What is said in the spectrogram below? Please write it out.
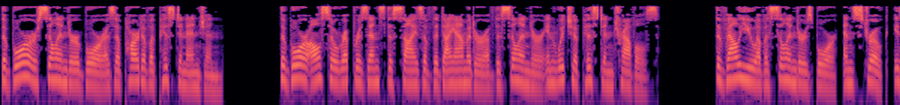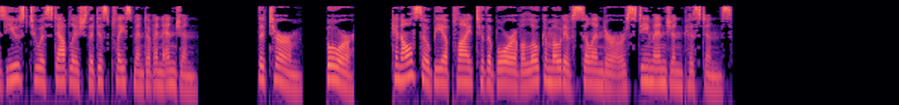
The bore or cylinder bore is a part of a piston engine. The bore also represents the size of the diameter of the cylinder in which a piston travels. The value of a cylinder's bore, and stroke, is used to establish the displacement of an engine. The term, bore, can also be applied to the bore of a locomotive cylinder or steam engine pistons.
